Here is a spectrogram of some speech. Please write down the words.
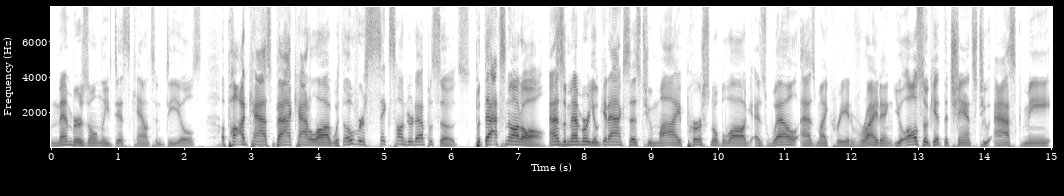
members only discounts and deals, a podcast back catalog with over 600 episodes. But that's not all. As a member, you'll get access to my personal blog as well as my creative writing. You'll also get the chance to ask me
